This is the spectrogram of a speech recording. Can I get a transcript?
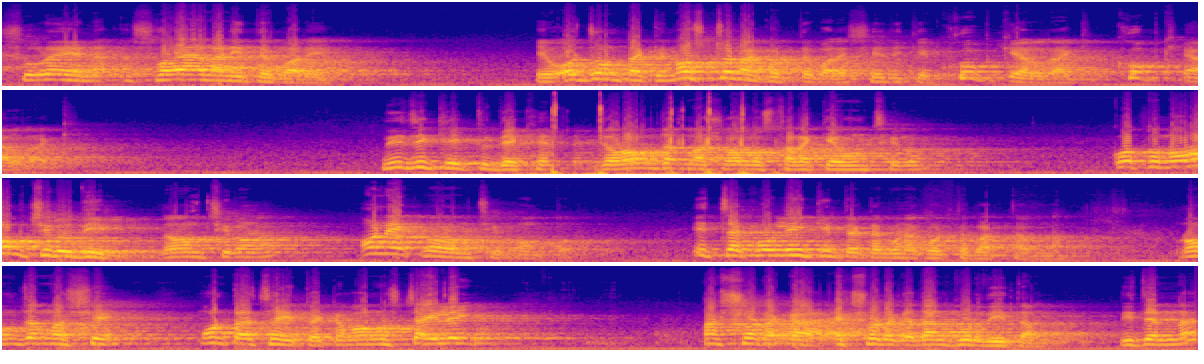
সরায় না সরায় না নিতে পারে। এই অর্জনটাকে নষ্ট না করতে পারে। সেদিকে খুব খেয়াল রাখি, খুব খেয়াল রাখি। নিজেকে একটু দেখেন যে রমজান মাসের অবস্থাটা কেমন ছিল? কত নরম ছিল দিল। নরম ছিল না? অনেক নরম ছিল অন্তর। ইচ্ছা করলেই কিন্তু একটা গুণা করতে পারতাম না। রমজান মাসে মনটা চাইতো, একটা মানুষ চাইলেই পাঁচশো টাকা, একশো টাকা দান করে দিতাম। দিতেন না?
